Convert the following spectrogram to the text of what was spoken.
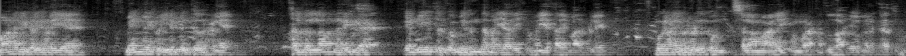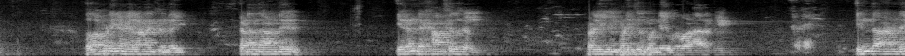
மாணவிகளினுடைய மேன்மைக்குரிய பெற்றோர்களே கல்வெல்லாம் நிறைந்த கண்ணியத்திற்கும் மிகுந்த மரியாதைக்கும் மைய தாய்மார்களே உங்கள் அனைவர்களுக்கும் அஸ்ஸலாமு அலைக்கும் வரமத்துல்லாஹி வபரகாத்துஹு. அல்லாஹுடைய மேலான கிருபை கடந்த ஆண்டு இரண்டு ஹாஃபில்கள் பள்ளியில் படித்துக் கொண்டே உருவானார்கள். இந்த ஆண்டு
